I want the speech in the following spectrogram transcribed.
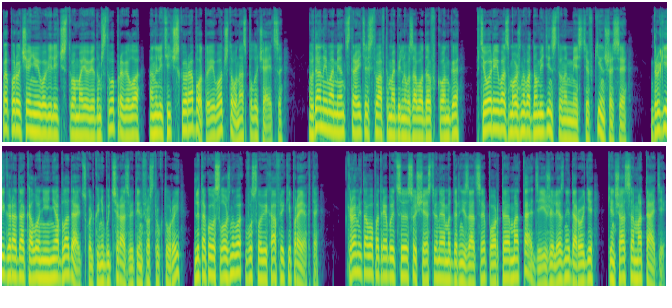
По поручению Его Величества мое ведомство провело аналитическую работу, и вот что у нас получается. В данный момент строительство автомобильного завода в Конго в теории возможно в одном единственном месте, в Киншасе. Другие города колонии не обладают сколько-нибудь развитой инфраструктурой, для такого сложного в условиях Африки проекта. Кроме того, потребуется существенная модернизация порта Матади и железной дороги Киншаса-Матади.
